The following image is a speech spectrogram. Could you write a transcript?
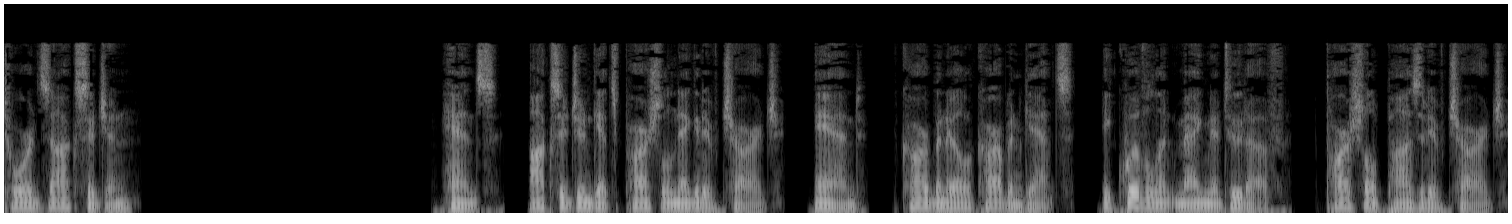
towards oxygen. Hence, oxygen gets partial negative charge, and carbonyl carbon gets equivalent magnitude of partial positive charge.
